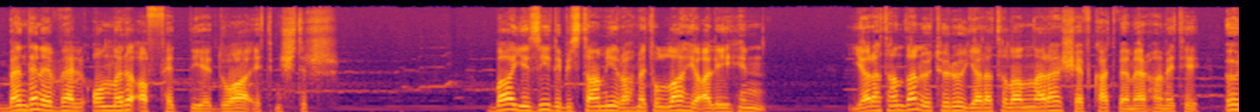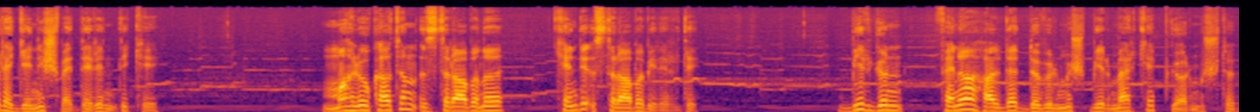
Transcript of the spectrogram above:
Benden evvel onları affet diye dua etmiştir. Ba Yezid-i Bistami rahmetullahi aleyhin yaratandan ötürü yaratılanlara şefkat ve merhameti öyle geniş ve derindi ki, mahlukatın ıstırabını kendi ıstırabı bilirdi. Bir gün fena halde dövülmüş bir merkep görmüştü.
